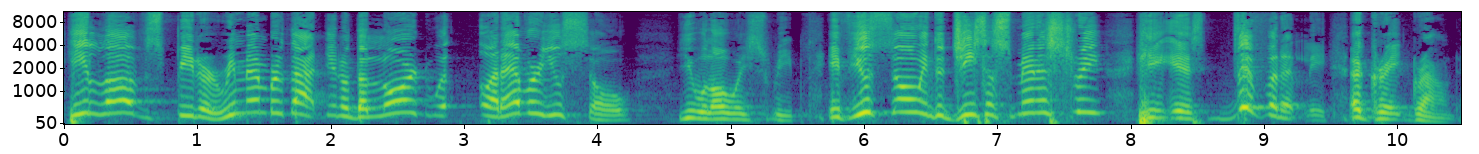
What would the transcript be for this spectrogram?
He loves Peter. Remember that, you know, the Lord, whatever you sow, you will always reap. If you sow into Jesus' ministry, He is definitely a great ground.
